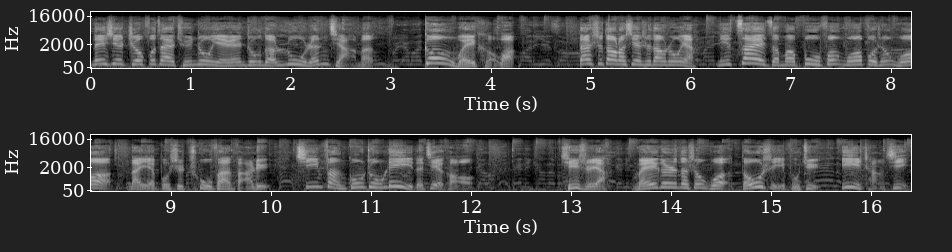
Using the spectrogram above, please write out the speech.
那些蛰伏在群众演员中的路人甲们，更为渴望。但是到了现实当中呀，你再怎么不疯魔不成活，那也不是触犯法律、侵犯公众利益的借口。其实呀，每个人的生活都是一部剧，一场戏。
